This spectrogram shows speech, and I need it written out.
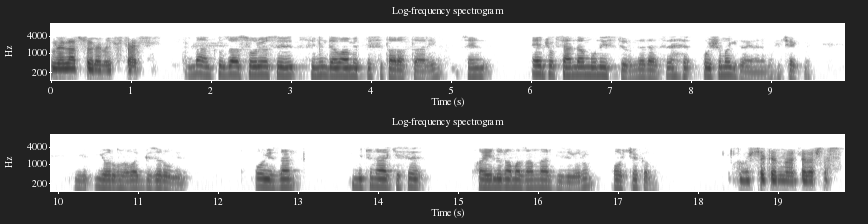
neler söylemek istersin? Ben Kızlar Soruyor serisinin devam etmesi taraftarıyım. Senin en çok senden bunu istiyorum nedense. Hoşuma gidiyor yani bunu çekmek. Yorumlamak güzel oluyor. O yüzden bütün herkese hayırlı Ramazanlar diliyorum. Hoşçakalın. Hoşçakalın arkadaşlar.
